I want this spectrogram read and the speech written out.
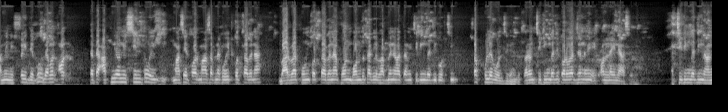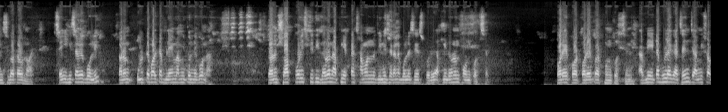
আমি নিশ্চয়ই দেবো। যেমন তাতে আপনিও নিশ্চিন্ত ওই মাসের পর মাস আপনাকে ওয়েট করতে হবে না, বারবার ফোন করতে হবে না ফোন বন্ধ থাকলে ভাববেন হয়তো আমি চিটিংবাজি করছি। সব খুলে বলছি কিন্তু, কারণ চিটিংবাজি করবার জন্য আমি অনলাইনে আসিনি। আর চিটিংবাজি মানসিকতাও নয়। সেই হিসাবে বলি, কারণ উল্টো পাল্টা ব্লেম আমি তো নেব না। কারণ সব পরিস্থিতি, ধরুন আপনি একটা সামান্য জিনিস এখানে বলে শেষ করে, আপনি ধরুন ফোন করছেন। পরের পর পরের পর ফোন করছেন। আপনি এটা ভুলে গেছেন যে আমি সব,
